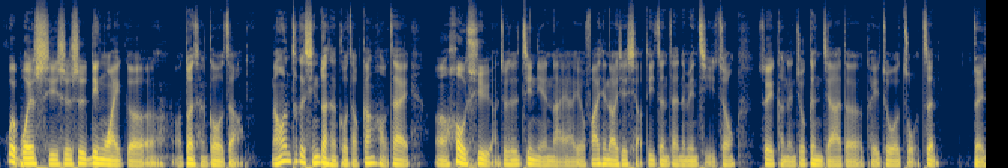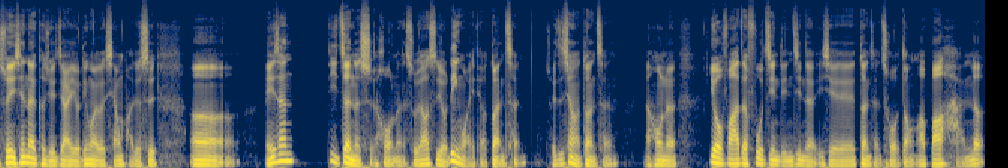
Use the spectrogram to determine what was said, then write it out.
会不会其实是另外一个断层构造？然后这个新断层构造刚好在呃后续啊，就是近年来啊，有发现到一些小地震在那边集中，所以可能就更加的可以做佐证。对，所以现在科学家有另外一个想法，就是呃，眉山地震的时候呢，主要是有另外一条断层，垂直向的断层，然后呢。诱发这附近邻近的一些断层错动，而包含了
